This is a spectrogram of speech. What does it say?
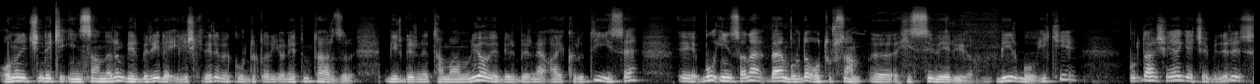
onun içindeki insanların birbiriyle ilişkileri ve kurdukları yönetim tarzı birbirini tamamlıyor ve birbirine aykırı değilse e, bu insana ben burada otursam e, hissi veriyor. Bir bu. iki buradan şeye geçebiliriz.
